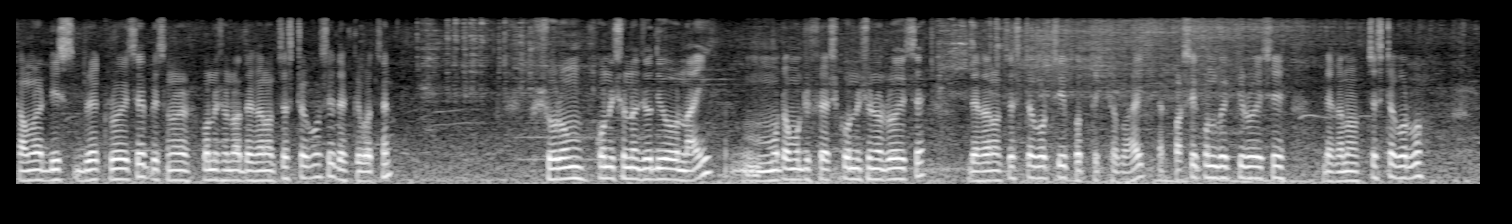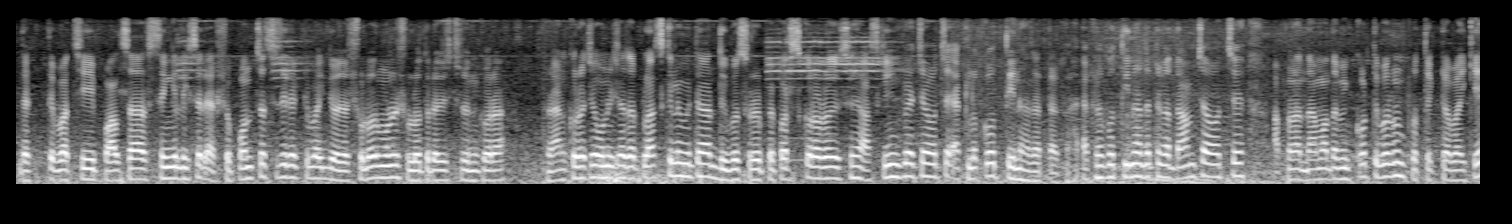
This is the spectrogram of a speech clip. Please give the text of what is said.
সামনে ডিস্ক ব্রেক রয়েছে পেছনের কন্ডিশনটা দেখানোর চেষ্টা করছি। দেখতে পাচ্ছেন শোরুম কন্ডিশনে যদিও নাই, মোটামুটি ফ্রেশ কন্ডিশনে রয়েছে, দেখানোর চেষ্টা করছি প্রত্যেকটা বাইক আর পাশে কোন ব্যক্তি রয়েছে, দেখানোর চেষ্টা করব। দেখতে পাচ্ছি পালসার সিঙ্গেল ডিক্সের একশো পঞ্চাশ সিসির একটি বাইক দু হাজার ষোলোর মডেল ষোলোতে রেজিস্ট্রেশন করা। রান করেছে উনিশ হাজার প্লাস কিলোমিটার দুই বছরের পেপার্স করা রয়েছে। আস্কিং প্রাইস হচ্ছে এক লক্ষ তিন হাজার টাকা। এক লক্ষ তিন হাজার টাকা দাম চাওয়া হচ্ছে। আপনারা দামাদামি করতে পারবেন প্রত্যেকটা বাইকে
